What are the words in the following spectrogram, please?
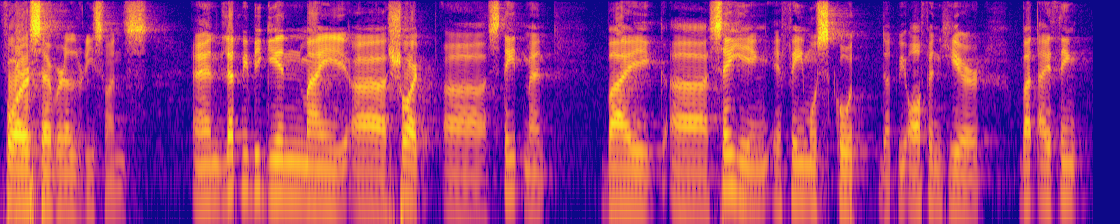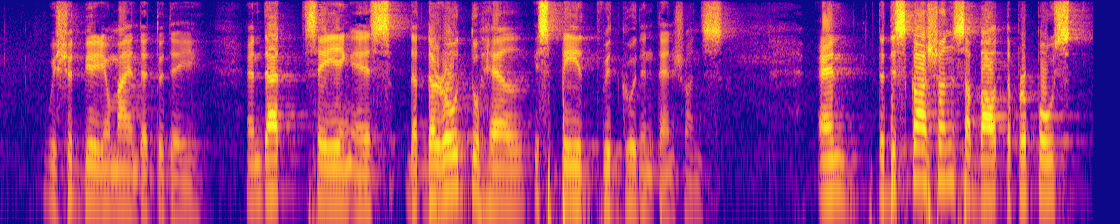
for several reasons. And let me begin my uh, short uh, statement by uh, saying a famous quote that we often hear, but I think we should be reminded today. And that saying is that the road to hell is paved with good intentions. And the discussions about the proposed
